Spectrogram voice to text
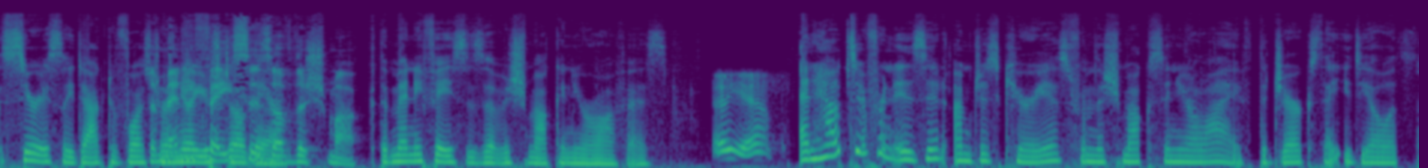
seriously, Dr. Foster. The I know many you're still faces there. of the schmuck. the many faces of a schmuck in your office. Oh yeah. And how different is it? I'm just curious from the schmucks in your life, the jerks that you deal with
